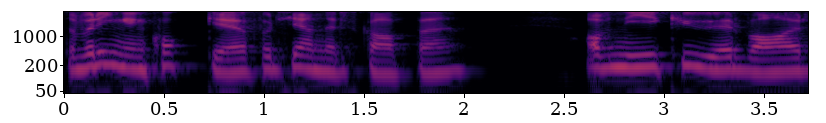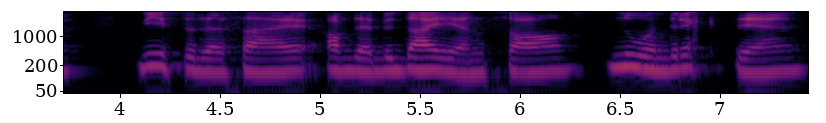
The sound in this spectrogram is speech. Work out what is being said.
Det var ingen kokke for tjenerskapet. Av ni kuer var, viste det seg av det budeien sa, noen drektige,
